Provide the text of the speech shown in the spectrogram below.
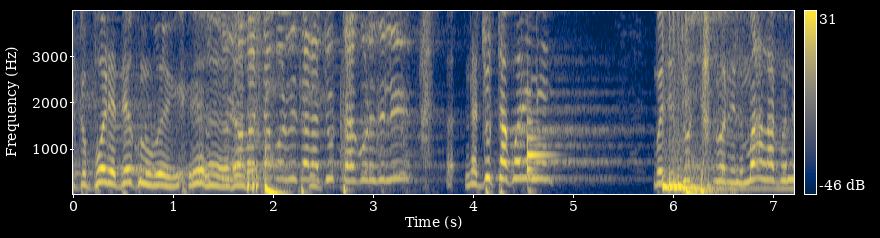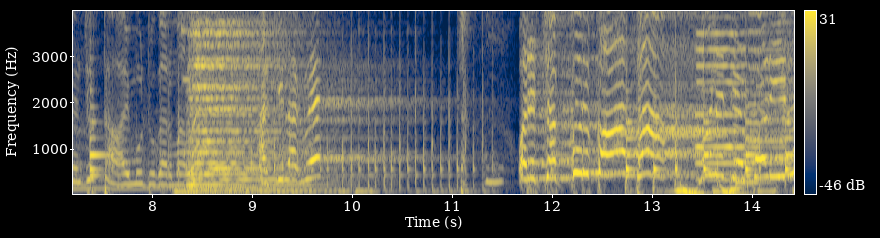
একটু পড়ে দেখুন ভাই তারা জুটটা করে দিলি? না জুটটা করিনি। বলছি জুটটা করিনি মালা কোনদিন জুটটা হয় মুটুকার মালা। আর কি লাগবে? চাকু। ওরে চাকুর কথা মনে যে পড়িল।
